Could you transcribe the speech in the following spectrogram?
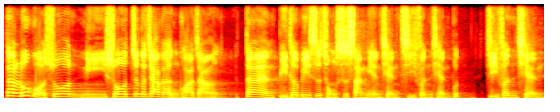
但如果说你说这个价格很夸张，但比特币是从十三年前几分钱不几分钱，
